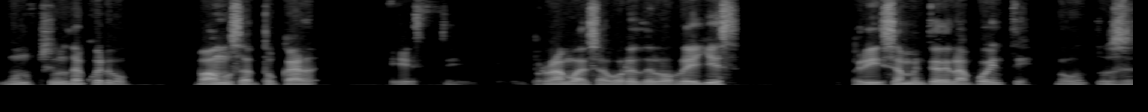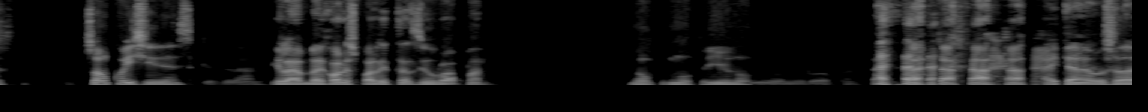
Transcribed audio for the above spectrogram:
no nos pusimos de acuerdo. Vamos a tocar este el programa de Sabores de los Reyes, precisamente de la fuente, ¿no? Entonces, son coincidencias que se dan. ¿Y las mejores paletas de Europa? No, no, yo no vivo en Europa. Ahí tenemos una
